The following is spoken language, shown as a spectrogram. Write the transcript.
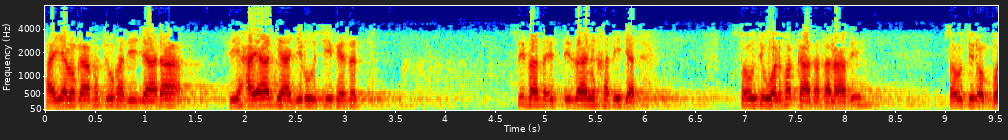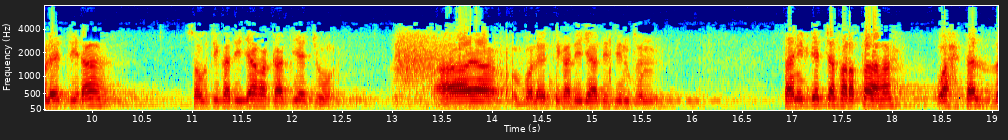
هيما قافته خديجة في حياتها جروسي كيست صفة استئذان خديجة. صوتي والفكاتة تنافي. صوتي أبوليتي لا. صوتي خديجة فكاتي يجو. آية أبوليتي خديجة سنتن ثاني بجتش فرطاها. واحتز.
